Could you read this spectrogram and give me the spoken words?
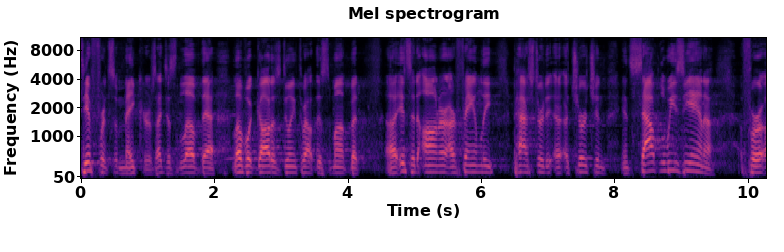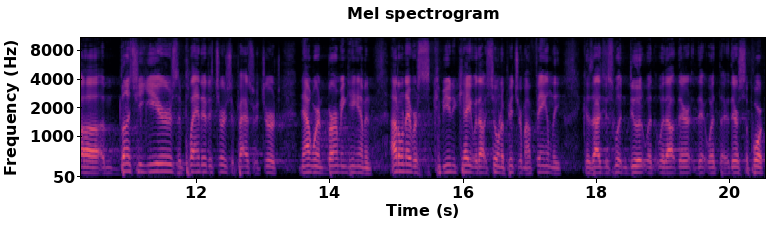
difference makers. I just love that. Love what God is doing throughout this month. But uh, it's an honor. Our family pastored a, church in, in South Louisiana for a bunch of years and planted a church, a pastor church. Now we're in Birmingham, and I don't ever communicate without showing a picture of my family because I just wouldn't do it with, without their, their, with their support.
